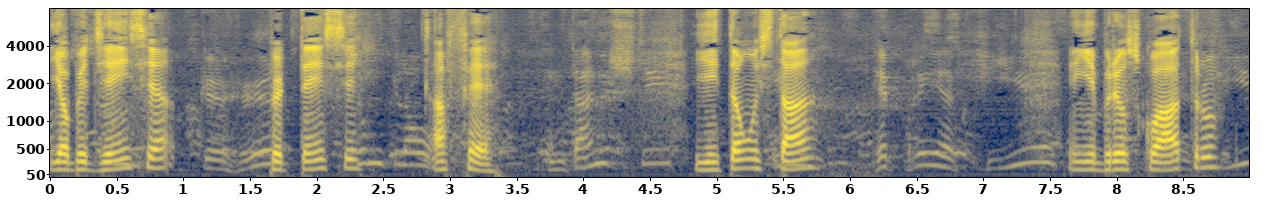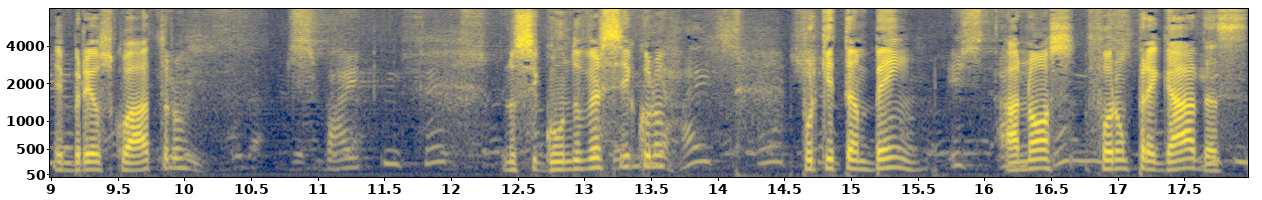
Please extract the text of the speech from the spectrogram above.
e a obediência pertence à fé. E então está em Hebreus 4, Hebreus 4, no segundo versículo, porque também a nós foram pregadas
